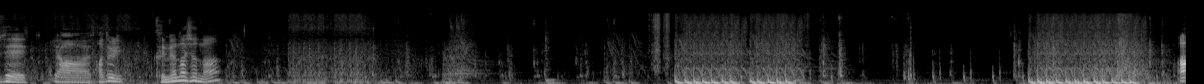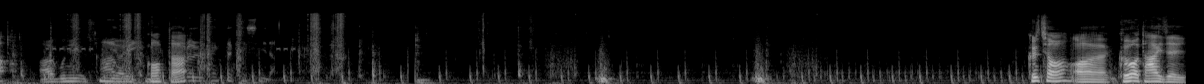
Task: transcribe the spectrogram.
요새 야 다들 금연하셨나? 아 아군이 승리하였습니다. 고맙다. 그렇죠 어 그거 다 이제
